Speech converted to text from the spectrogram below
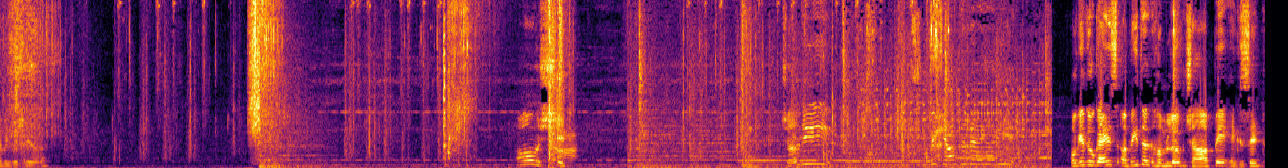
इससे भी कुछ नहीं हो। रहा ओह शिट जल्दी। अबे क्या कर रहा है यार ये? ओके तो गाइस अभी तक हम लोग जहाँ पे एग्जिट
